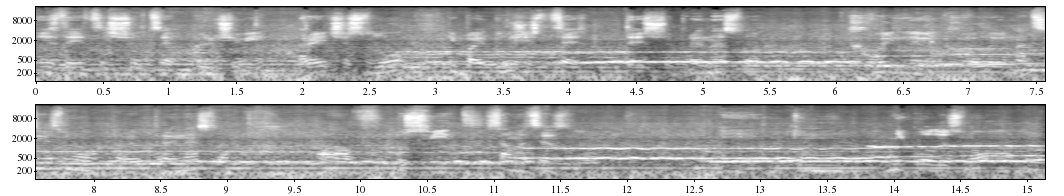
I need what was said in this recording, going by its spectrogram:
Мені здається, що це ключові речі, зло і байдужість це те, що принесло хвилею, хвилею нацизму, при- принесло а, в у світ саме це зло. І тому ніколи знову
